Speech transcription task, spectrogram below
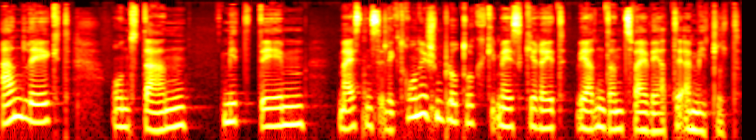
anlegt und dann mit dem meistens elektronischen Blutdruckmessgerät werden dann zwei Werte ermittelt.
